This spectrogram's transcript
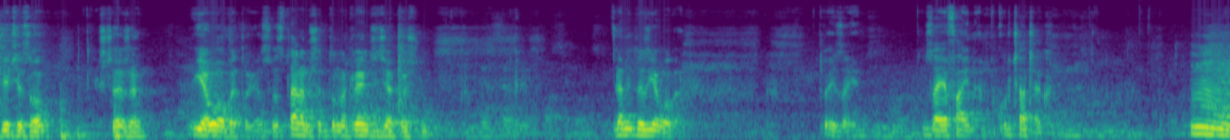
Wiecie co? Szczerze, jałowe to jest. Staram się to nakręcić jakoś. Dla mnie to jest jałowe. To jest zaje, zaje fajne. Kurczaczek. Mmm.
